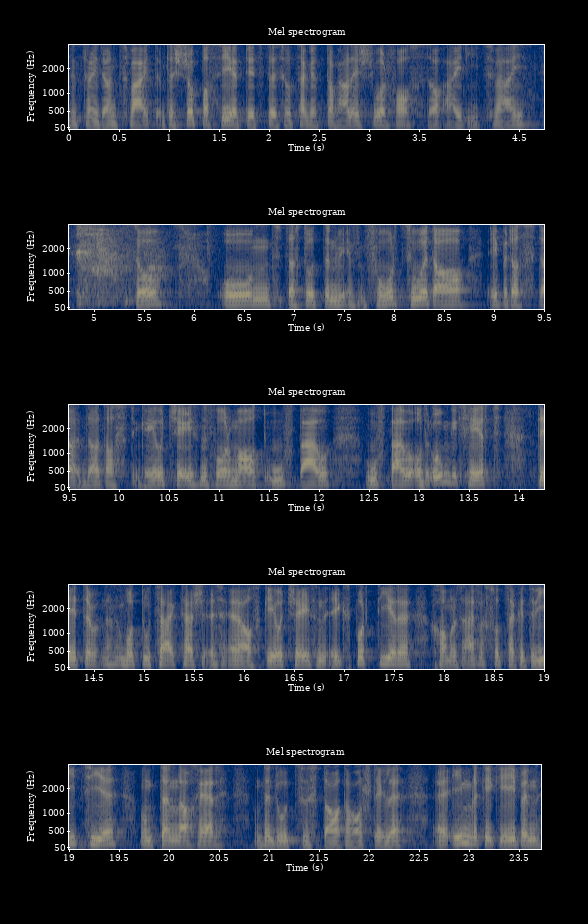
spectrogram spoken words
Jetzt habe ich da einen zweiten. Das ist schon passiert. Jetzt sozusagen die Tabelle ist schon erfasst, so ID 2. So. Und das tut dann vorzu da eben das, das GeoJSON-Format aufbauen, aufbauen. Oder umgekehrt, dort, wo du gezeigt hast, äh, als GeoJSON exportieren, kann man es einfach sozusagen reinziehen und dann nachher und dann tut es da darstellen. Äh, immer gegeben,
